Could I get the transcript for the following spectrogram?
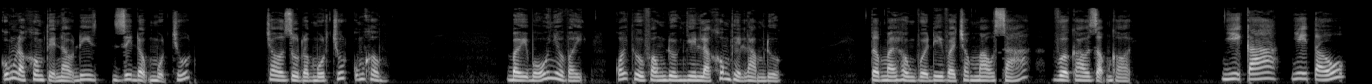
cũng là không thể nào đi di động một chút. Cho dù là một chút cũng không. Bầy bố như vậy quách thư phong đương nhiên là không thể làm được. Tờ mai hồng vừa đi vào trong mao xá, vừa cao giọng gọi. Nhị ca, nhị tấu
